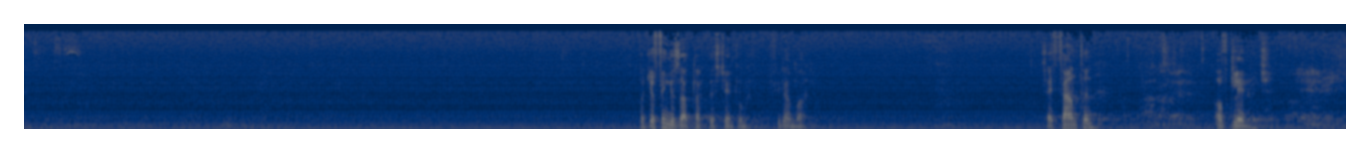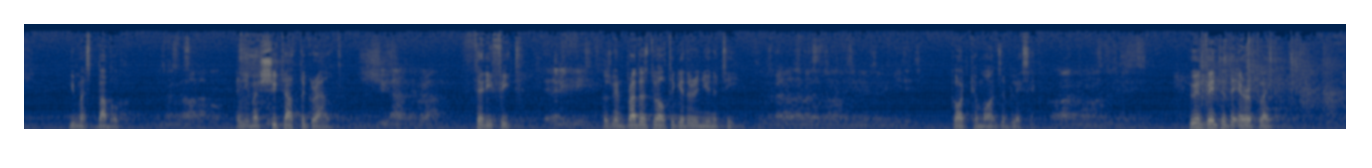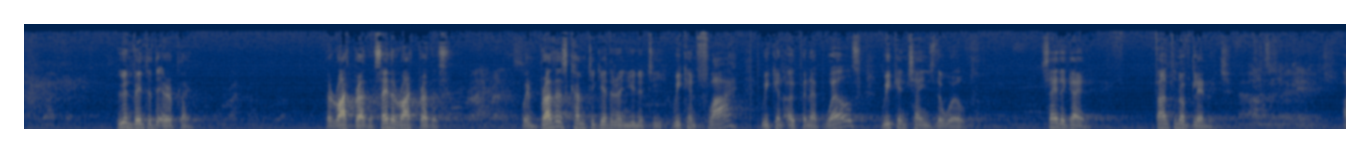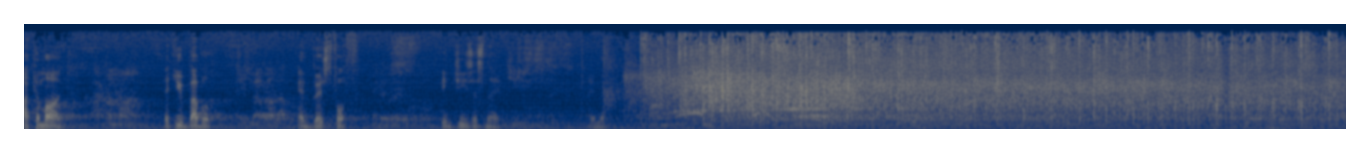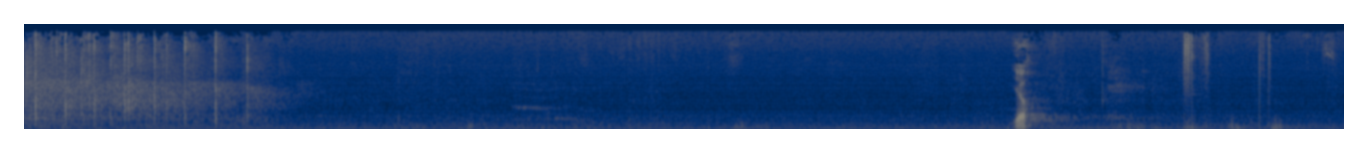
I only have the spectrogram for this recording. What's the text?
Put your fingers out like this, gentlemen if you don't mind. Say, fountain, of Glenridge. You must bubble. And you must shoot out the ground. 30 feet. Because when brothers dwell together in unity, God commands a blessing. Who invented the aeroplane? Who invented the aeroplane? The Wright brothers. Say the Wright brothers. When brothers come together in unity, we can fly, we can open up wells, we can change the world. Say it again. Fountain of Glenridge. I, command that you bubble, and burst forth. In Jesus' name. Amen.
